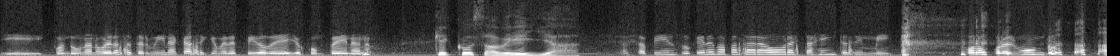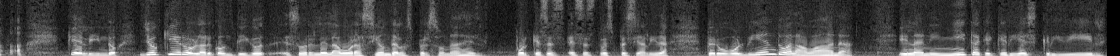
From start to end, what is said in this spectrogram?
Y cuando una novela se termina, casi que me despido de ellos con pena, ¿no? Qué cosa bella. Hasta pienso, ¿qué les va a pasar ahora a esta gente sin mí? Solo por el mundo. Qué lindo. Yo quiero hablar contigo sobre la elaboración de los personajes porque esa es, esa es tu especialidad. Pero volviendo a La Habana y la niñita que quería escribir,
